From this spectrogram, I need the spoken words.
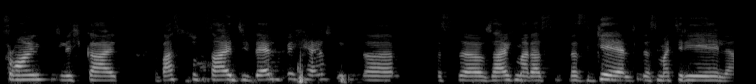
Freundlichkeit. Was zurzeit die Welt beherrscht, ist, äh, das, äh, sag ich mal, das, das Geld, das Materielle.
